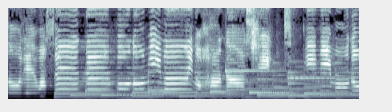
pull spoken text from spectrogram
それは千年後の未来の話。月に戻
